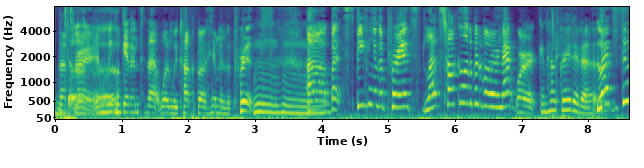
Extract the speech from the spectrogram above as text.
That's Duh. right. And we can get into that when we talk about him and the prince. Mm-hmm. Uh, but speaking of the prince, let's talk a little bit about our network and how great it is. Let's do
